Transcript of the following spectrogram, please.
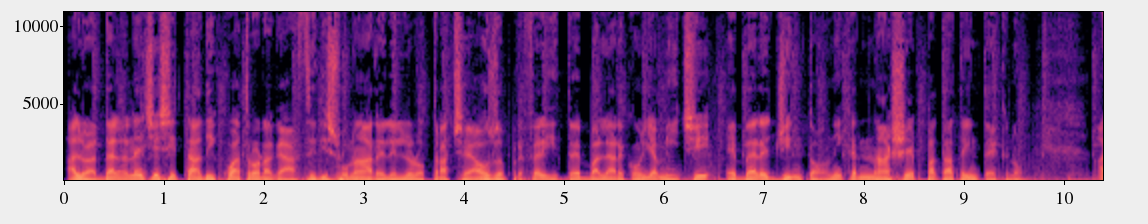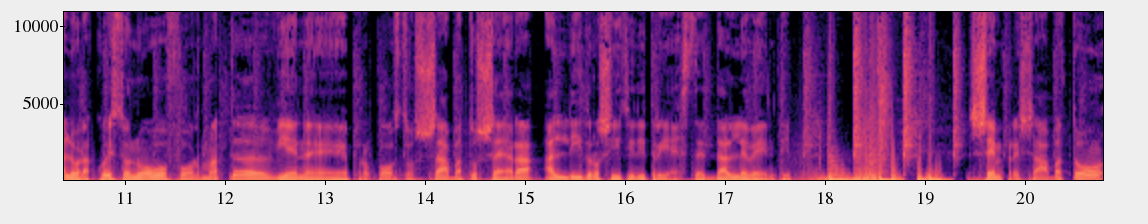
Allora, dalla necessità di quattro ragazzi di suonare le loro tracce house preferite, ballare con gli amici e bere gin tonic nasce Patate in Techno allora, questo nuovo format viene proposto sabato sera all'Hydro City di Trieste dalle 20. Sempre sabato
